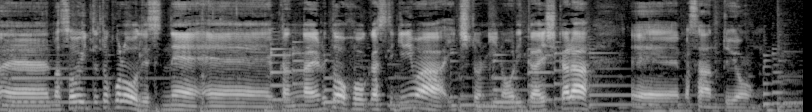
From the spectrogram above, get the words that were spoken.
えー、まあ、そういったところをですね、えー、考えるとフォーカス的には1と2の折り返しから、えー、まあ、3と4、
